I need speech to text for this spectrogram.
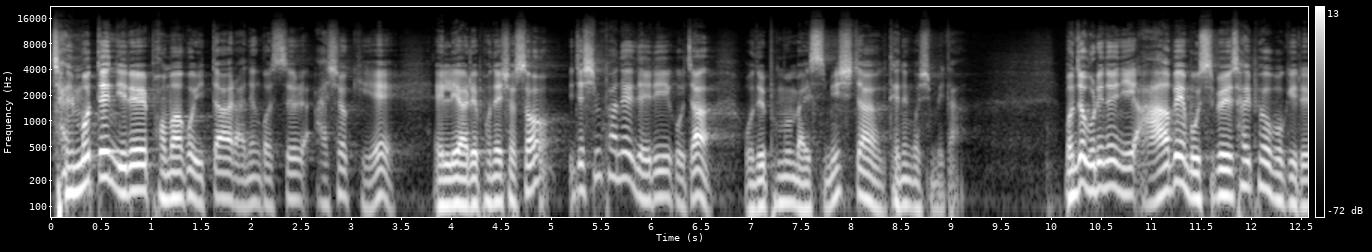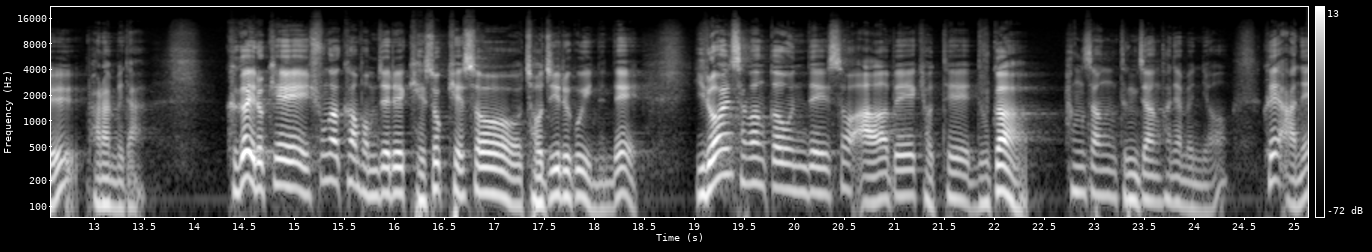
잘못된 일을 범하고 있다라는 것을 아셨기에 엘리야를 보내셔서 이제 심판을 내리고자 오늘 본문 말씀이 시작되는 것입니다. 먼저 우리는 이 아합의 모습을 살펴보기를 바랍니다. 그가 이렇게 흉악한 범죄를 계속해서 저지르고 있는데 이러한 상황 가운데에서 아합의 곁에 누가 항상 등장하냐면요. 그의 아내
